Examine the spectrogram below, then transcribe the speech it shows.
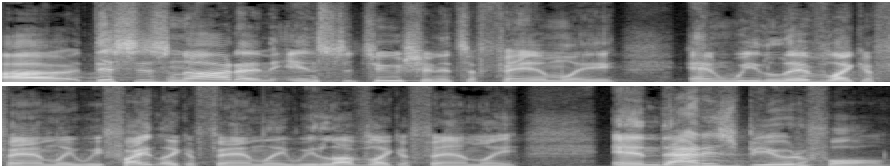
Uh, this is not an institution, it's a family, and we live like a family, we fight like a family, we love like a family, and that is beautiful.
